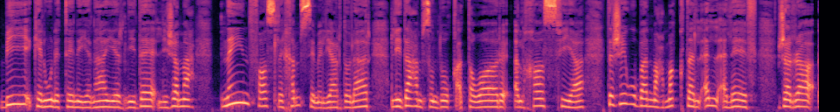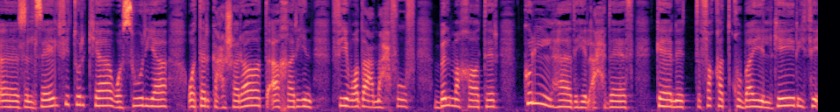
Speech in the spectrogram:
بكانون الثاني يناير نداء لجمع 2.5 مليار دولار لدعم صندوق الطوارئ الخاص فيها تجاوبا مع مقتل الألاف جراء آه، زلزال في تركيا وسوريا وترك عشرات آخرين في وضع محفوف بالمخاطر. كل هذه الأحداث كانت فقط قبيل كارثة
